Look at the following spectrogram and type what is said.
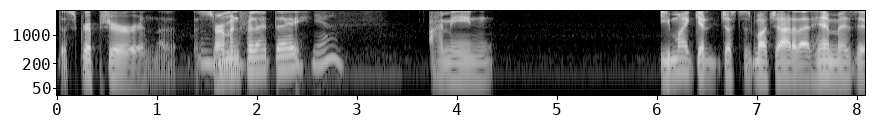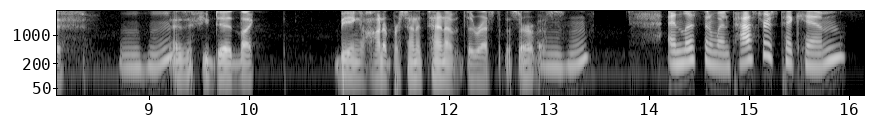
the scripture and the, the sermon Mhm. for that day, yeah I mean, you might get just as much out of that hymn as if mm-hmm. as if you did like being 100% attentive the rest of the service. hmm And listen, when pastors pick hymns,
